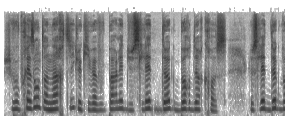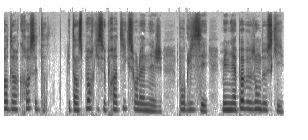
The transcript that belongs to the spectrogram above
Je vous présente un article qui va vous parler du sled dog border cross. Le sled dog border cross est un, est un sport qui se pratique sur la neige pour glisser, mais il n'y a pas besoin de ski.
